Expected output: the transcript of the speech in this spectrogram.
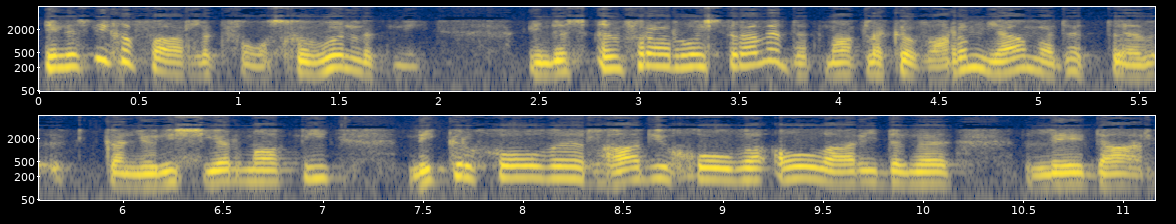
en dis nie gevaarlik vir ons gewoonlik nie. En dis infrarooi strale, dit maak lekker warm, ja, maar dit uh, kan jou nie seermaak nie. Mikrogolwe, radiogolwe, al daardie dinge lê daar.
